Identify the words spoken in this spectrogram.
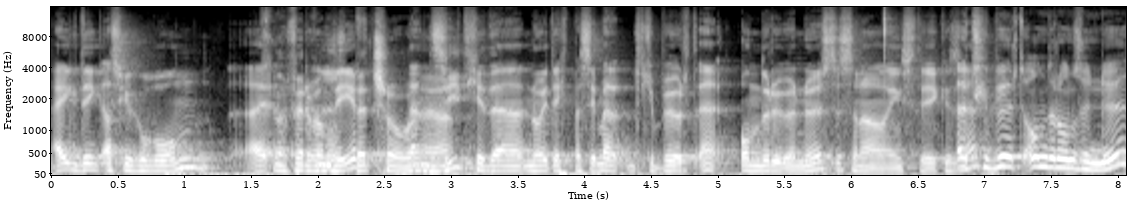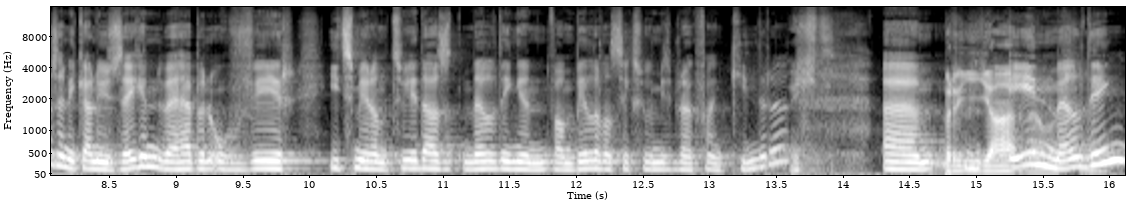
eh, ik denk, als je gewoon eh, ons leeft, dan ja. zie je dat nooit echt passeren. Maar het gebeurt hè, onder uw neus tussen aanhalingstekens. Hè? Het gebeurt onder onze neus en ik kan u zeggen, wij hebben ongeveer iets meer dan 2000 meldingen van beelden van seksueel misbruik van kinderen. Echt? Ehm, Per jaar Eén wel, melding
